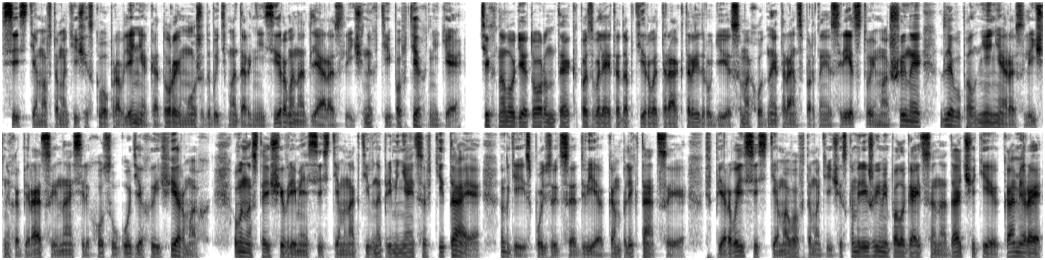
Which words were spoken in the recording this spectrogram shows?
система автоматического управления которой может быть модернизирована для различных типов техники. Технология Торнтек позволяет адаптировать тракторы и другие самоходные транспортные средства и машины для выполнения различных операций на сельхозугодьях и фермах. В настоящее время система активно применяется в Китае, где используются две комплектации. В первой система в автоматическом режиме полагается на датчики, камеры,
